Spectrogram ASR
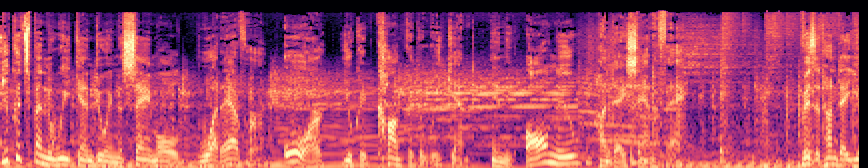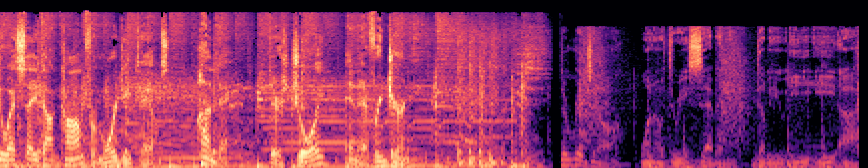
You could spend the weekend doing the same old whatever, or you could conquer the weekend in the all-new Hyundai Santa Fe. Visit HyundaiUSA.com for more details. Hyundai, there's joy in every journey. The original 1037 WEEI.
